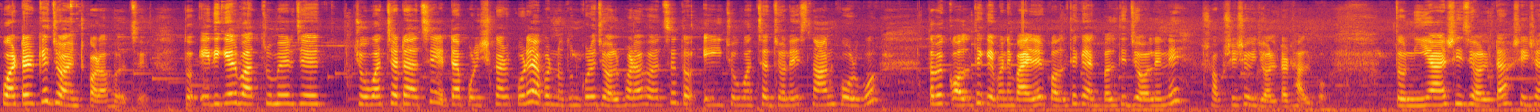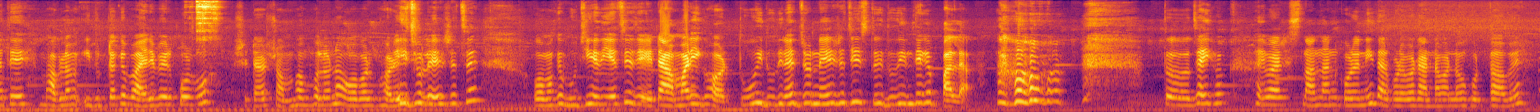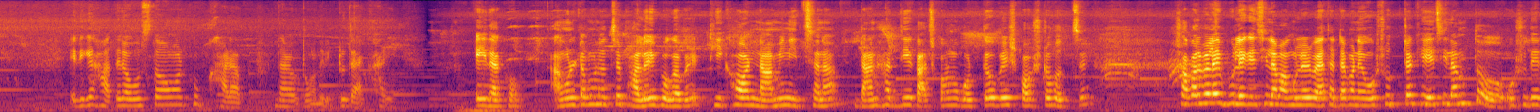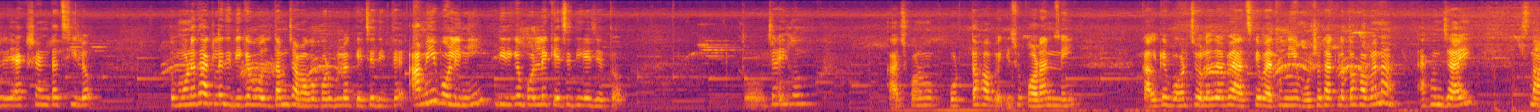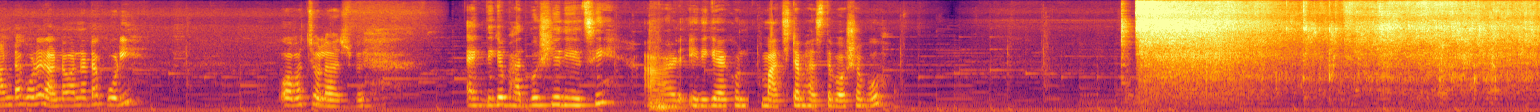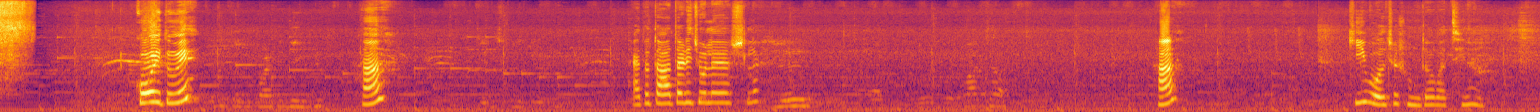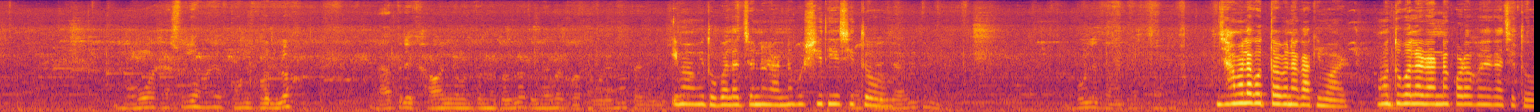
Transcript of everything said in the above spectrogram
কোয়ার্টারকে জয়েন্ট করা হয়েছে। তো এদিকের বাথরুমের যে চৌবাচ্চাটা আছে, এটা পরিষ্কার করে আবার নতুন করে জল ভরা হয়েছে। তো এই চৌবাচ্চার জলেই স্নান করব। তবে কল থেকে মানে বাইরের কল থেকে এক বালতি জল এনে সবশেষে ওই জলটা ঢালবো। তো নিয়ে আসি জলটা। সেই সাথে ভাবলাম ইঁদুরটাকে বাইরে বের করব। সেটা আর সম্ভব হলো না, ও আবার ঘরেই চলে এসেছে। ও আমাকে বুঝিয়ে দিয়েছে যে এটা আমারই ঘর, তুই দুদিনের জন্য এসেছিস, তুই দুদিন থেকে পালা। তো যাই হোক, এবার স্নান দান করে নিই, তারপর রান্না বান্নাও করতে হবে। এদিকে হাতের অবস্থাও আমার খুব খারাপ। দাঁড়াও, তোমাদের একটু দেখাই। এই দেখো, আঙুলটা মনে হচ্ছে ভালোই ভোগাবে, ঠিক হওয়ার নামই নিচ্ছে না। ডান হাত দিয়ে কাজকর্ম করতেও বেশ কষ্ট হচ্ছে। সকালবেলায় ভুলে গেছিলাম আঙুলের ব্যথাটা মানে ওষুধটা খেয়েছিলাম তো, ওষুধের রিয়াকশানটা ছিল। তো মনে থাকলে দিদিকে বলতাম জামা কাপড়গুলো কেচে দিতে। আমিই বলিনি, দিদিকে বললে কেচে দিয়ে যেত। তো যাই হোক, কাজকর্ম করতে হবে, কিছু করার নেই। কালকে বর চলে যাবে, আজকে ব্যথা নিয়ে বসে থাকলে তো হবে না। এখন যাই, স্নানটা করে, রান্নাবান্নাটা করি, ও আবার চলে আসবে। একদিকে ভাত বসিয়ে দিয়েছি, আর এদিকে এখন মাছটা ভাজতে বসাবো। কই তুমি? হ্যাঁ? এত তাড়াতাড়ি চলে আসলে? হ্যাঁ? কি বলছো শুনতেও পাচ্ছি না। মোমো শাশুড়ি আমাকে ফোন করল রাত্রে খাওয়ার নিমন্ত্রণ করল তুমি একবার কথা বলে না তাই ইমা আমি দুবেলার জন্য রান্না বসিয়ে দিয়েছি তো। বলে তো ঝামেলা করতে হবে না কাকিমার। আমার দুবেলা রান্না করা হয়ে গেছে তো।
